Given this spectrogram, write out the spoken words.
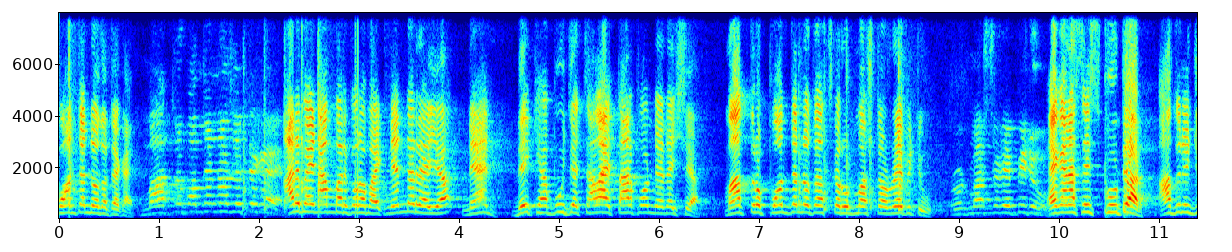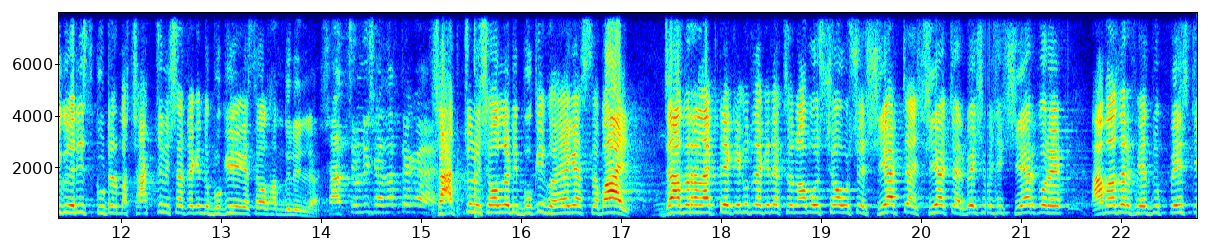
পঞ্চান্ন হাজার টাকায়। মাত্র 55000 টাকা আরে ভাই নাম্বার করা বাইক নেন না রে আইয়া। নেন। দেখে বুঝে চালায় তারপর নেন আইসা। মাত্র পঞ্চান্ন আজকে Road Master rapid two Road Master Rapido এখানে আছে স্কুটার আধুনিক যুগের স্কুটার সাতচল্লিশ হাজার কিন্তু বুকিং হয়ে গেছে আলহামদুলিল্লাহ। 47000 টাকা সাতচল্লিশ অলরেডি বুকিং হয়ে গেছে ভাই। যারা লাইভ থেকে কোথা থেকে দেখছেন অবশ্যই অবশ্যই শেয়ার চাই শেয়ার চাই। বেশি বেশি শেয়ার করে আমাদের ফেসবুক পেজটি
